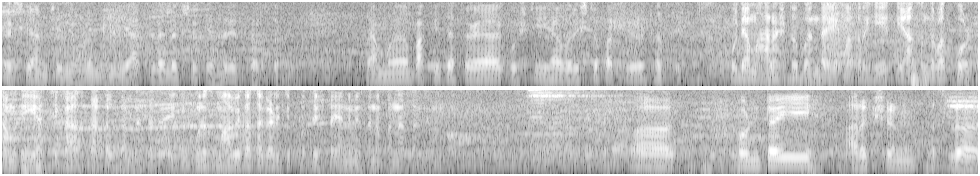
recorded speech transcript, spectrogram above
कशी आमची निवडून येईल याकडे लक्ष केंद्रित करतो. त्यामुळं बाकीच्या सगळ्या गोष्टी ह्या वरिष्ठ पातळीवर ठरतील. उद्या महाराष्ट्र बंद आहे. मात्र ही या संदर्भात कोर्टामध्ये याचिका दाखल करण्यात आली आहे. एकूणच महाविकास आघाडीची प्रतिष्ठा या निमित्तानं पणाला लागली म्हणून. कोणतंही आरक्षण असलं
